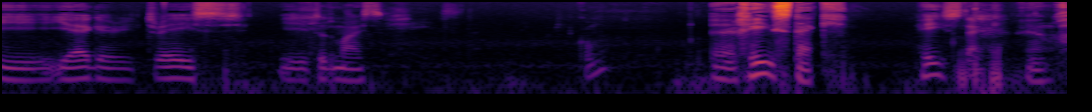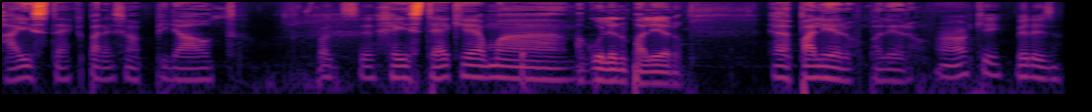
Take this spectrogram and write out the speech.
e Jäger e Trace e tudo mais. Como? É, Haystack. Haystack. É, Haystack parece uma pilha alta. Pode ser. Haystack é uma. Agulha no palheiro. É palheiro, palheiro. Ah, ok, beleza.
